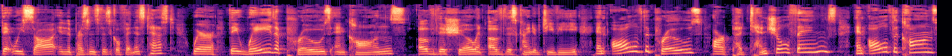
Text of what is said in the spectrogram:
that we saw in the president's physical fitness test, where they weigh the pros and cons of this show and of this kind of TV. And all of the pros are potential things, and all of the cons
